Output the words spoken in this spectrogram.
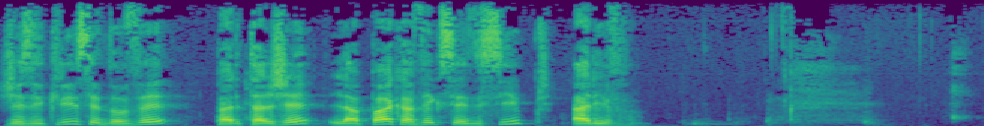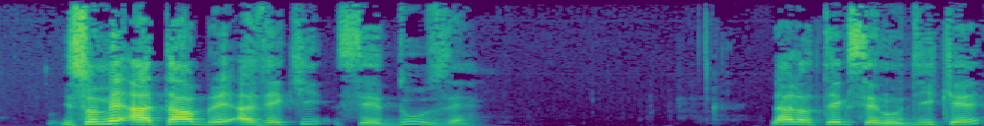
Jésus-Christ devait partager la Pâque avec ses disciples arrive. Il se met à table avec ses douze. Là, le texte nous dit que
